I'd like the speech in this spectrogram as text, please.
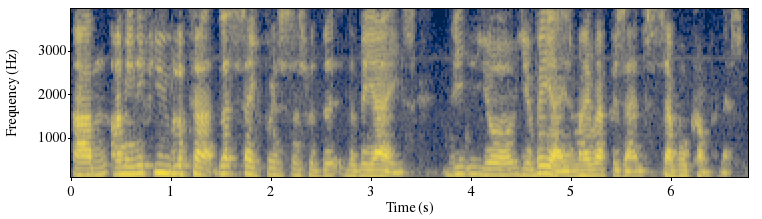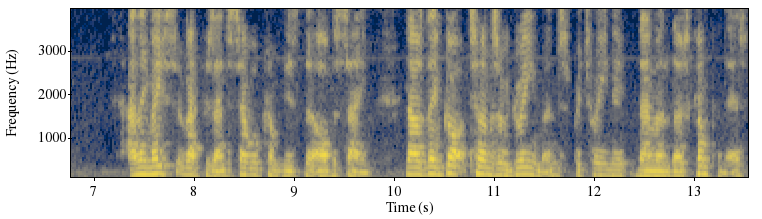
um, I mean, if you look at, let's say, for instance, with the, the VAs, the, your your VAs may represent several companies, and they may represent several companies that are the same. Now they've got terms of agreement between them and those companies.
